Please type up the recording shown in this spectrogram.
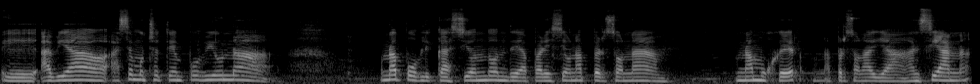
Eh, había, hace mucho tiempo vi una, una publicación donde aparecía una persona, una mujer, una persona ya anciana,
